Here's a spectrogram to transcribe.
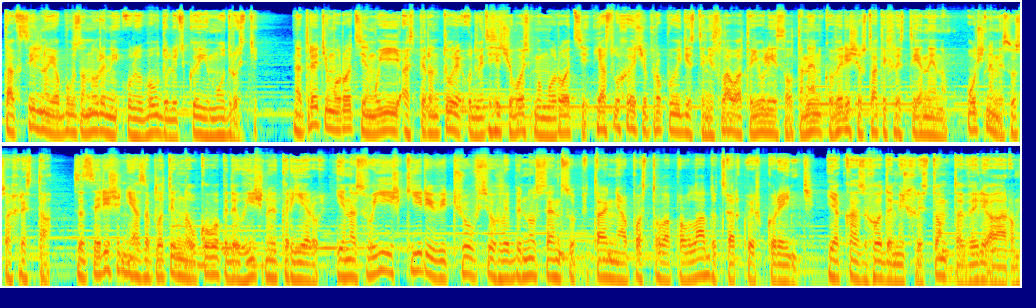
Так сильно я був занурений у любов до людської мудрості. На третьому році моєї аспірантури у 2008 році я, слухаючи проповіді Станіслава та Юлії Салтаненко, вирішив стати християнином, учнем Ісуса Христа. За це рішення я заплатив науково-педагогічною кар'єрою і на своїй шкірі відчув всю глибину сенсу питання апостола Павла до церкви в Коринті, яка згода між Христом та Веліаром.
